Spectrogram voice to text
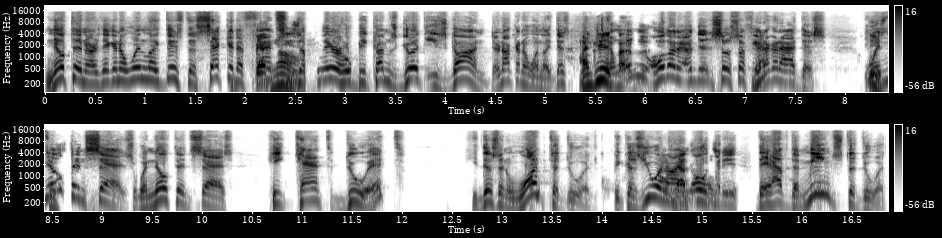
Nilton, are they going to win like this? The second a fan No. sees a player who becomes good, he's gone. They're not going to win like this. I agree. But, you, hold on. uh, So, Sofiane, Yeah. I got to add this. Please, when please. Nilton says, when Nilton says he can't do it, he doesn't want to do it because you and I know that he, they have the means to do it.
